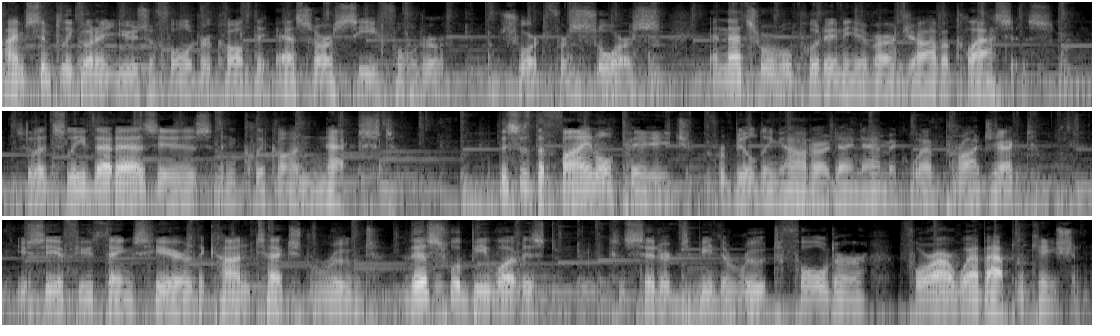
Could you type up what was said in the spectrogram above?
I'm simply going to use a folder called the SRC folder, short for source, and that's where we'll put any of our Java classes. So let's leave that as is and click on Next. This is the final page for building out our dynamic web project. You see a few things here. The context root. This will be what is considered to be the root folder for our web application.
